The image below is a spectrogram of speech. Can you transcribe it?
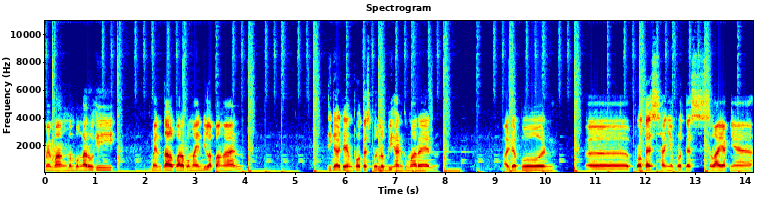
memang mempengaruhi mental para pemain di lapangan. Tidak ada yang protes berlebihan kemarin. Adapun eh, protes hanya protes selayaknya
